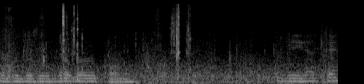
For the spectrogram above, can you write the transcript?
Мабуть, надійніше буде з дробовиком бігати.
